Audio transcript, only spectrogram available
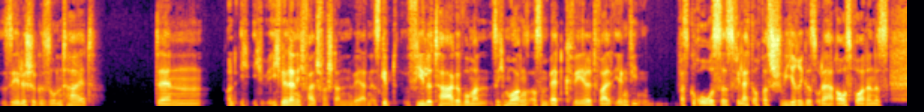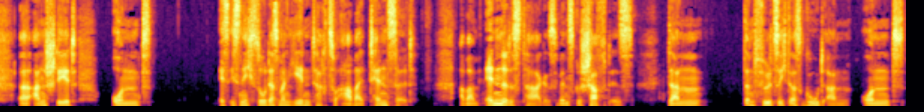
seelische Gesundheit. Denn, und ich, ich, ich will da nicht falsch verstanden werden. Es gibt viele Tage, wo man sich morgens aus dem Bett quält, weil irgendwie was Großes, vielleicht auch was Schwieriges oder Herausforderndes äh, ansteht. Und es ist nicht so, dass man jeden Tag zur Arbeit tänzelt. Aber am Ende des Tages, wenn es geschafft ist, dann, dann fühlt sich das gut an. Und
